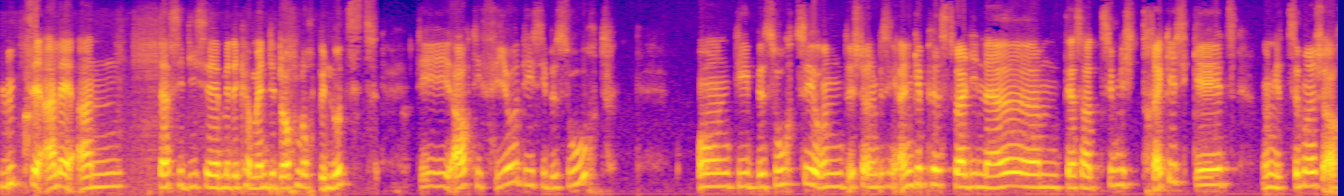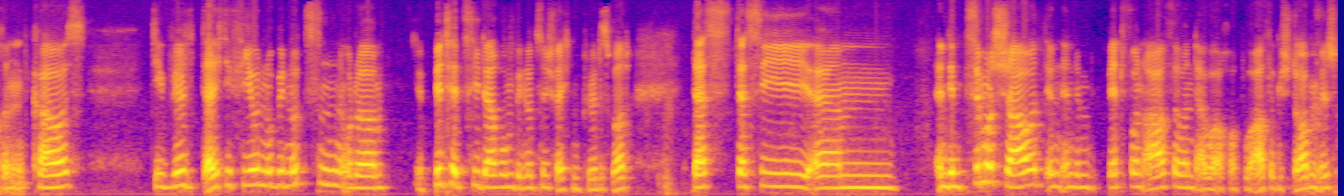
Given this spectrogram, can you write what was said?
lügt sie alle an, dass sie diese Medikamente doch noch benutzt. Die, auch die Theo, die sie besucht. Und die besucht sie und ist dann ein bisschen angepisst, weil die Nell, ähm, der halt ziemlich dreckig geht und ihr Zimmer ist auch ein Chaos. Die will eigentlich die Theo nur benutzen oder bittet sie darum, benutzen ist vielleicht ein blödes Wort, dass, dass sie ähm, in dem Zimmer schaut, in, in dem Bett von Arthur und aber auch, wo Arthur gestorben ist,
